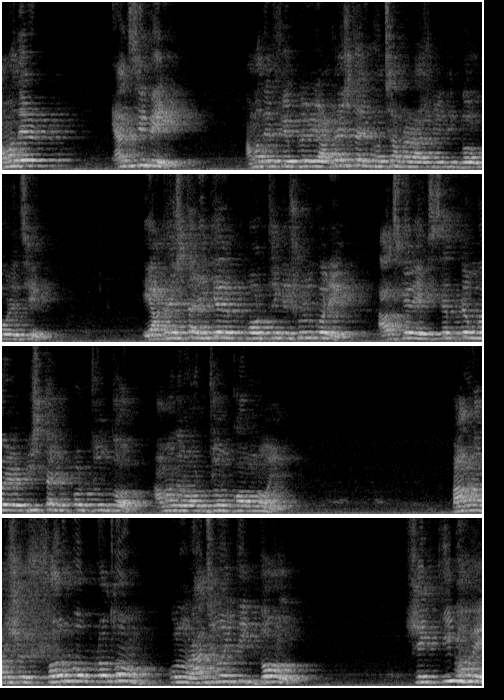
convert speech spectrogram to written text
আমাদের এনসিপি আমাদের ফেব্রুয়ারি আঠাইশ তারিখ হচ্ছে আমরা রাজনৈতিক দল করেছি। এই আঠাইশ তারিখের পর থেকে শুরু করে আজকের এই সেপ্টেম্বরের বিশ তারিখ পর্যন্ত আমাদের অর্জন কম নয়। বাংলাদেশের সর্বপ্রথম কোন রাজনৈতিক দল সে কীভাবে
